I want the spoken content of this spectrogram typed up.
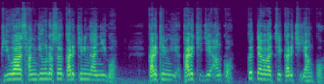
비와 상징으로서 가르치는 거 아니고 가르치는 가르치지 않고 그때와 같이 가르치지 않고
